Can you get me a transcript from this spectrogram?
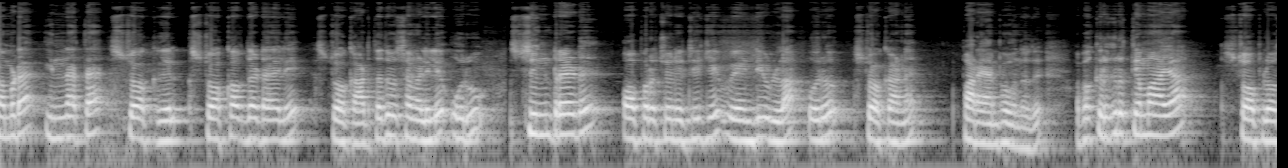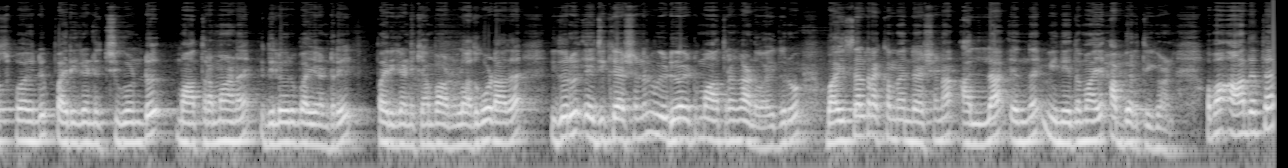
നമ്മുടെ ഇന്നത്തെ സ്റ്റോക്കിൽ സ്റ്റോക്ക് ഓഫ് ദ ഡേയിൽ സ്റ്റോക്ക് അടുത്ത ദിവസങ്ങളിൽ ഒരു സ്വിംഗ് ട്രേഡ് ഓപ്പർച്യൂണിറ്റിക്ക് വേണ്ടിയുള്ള ഒരു സ്റ്റോക്കാണ് പറയാൻ പോകുന്നത്. അപ്പോൾ കൃത്യമായ സ്റ്റോപ്പ് ലോസ് പോയിന്റ് പരിഗണിച്ചുകൊണ്ട് മാത്രമാണ് ഇതിലൊരു ബൈ എൻട്രി പരിഗണിക്കാൻ പാടുള്ളൂ. അതുകൂടാതെ ഇതൊരു എഡ്യൂക്കേഷണൽ വീഡിയോ ആയിട്ട് മാത്രം കാണുക. ഇതൊരു ബൈസൽ റെക്കമെൻഡേഷൻ അല്ല എന്ന് വിനീതമായി അഭ്യർത്ഥിക്കുകയാണ്. അപ്പോൾ ആദ്യത്തെ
